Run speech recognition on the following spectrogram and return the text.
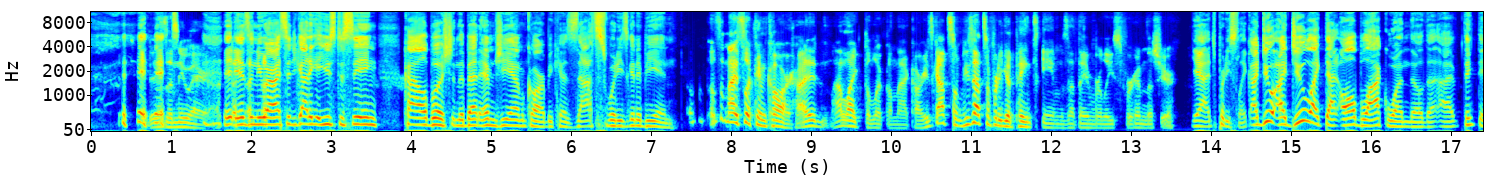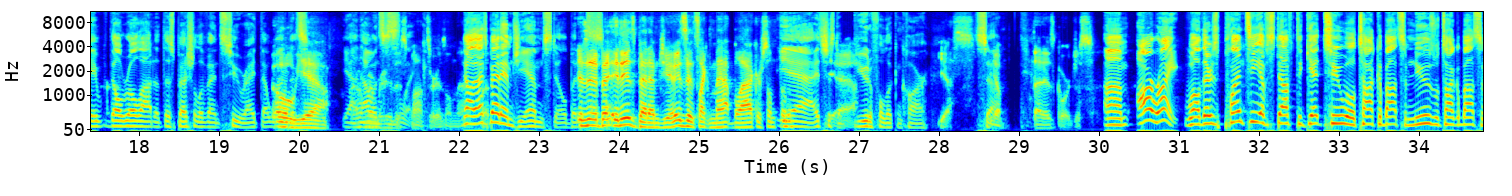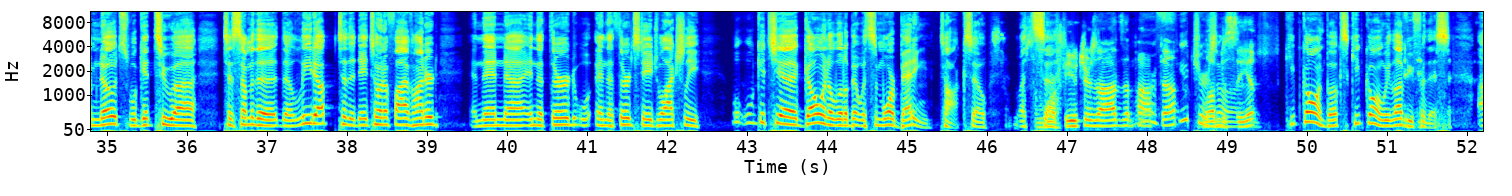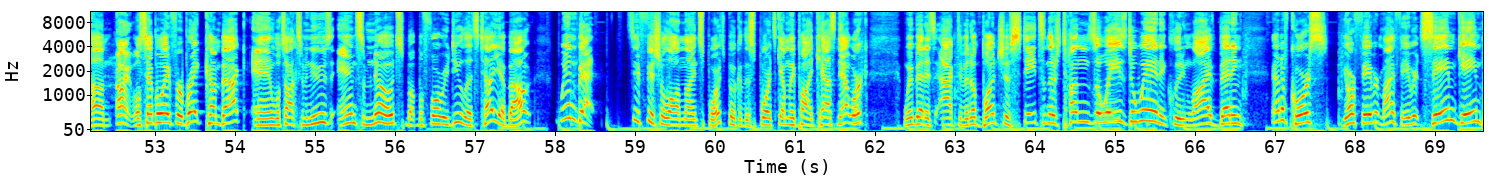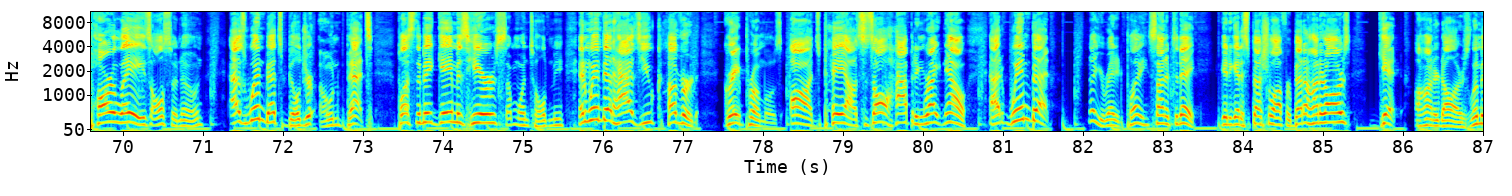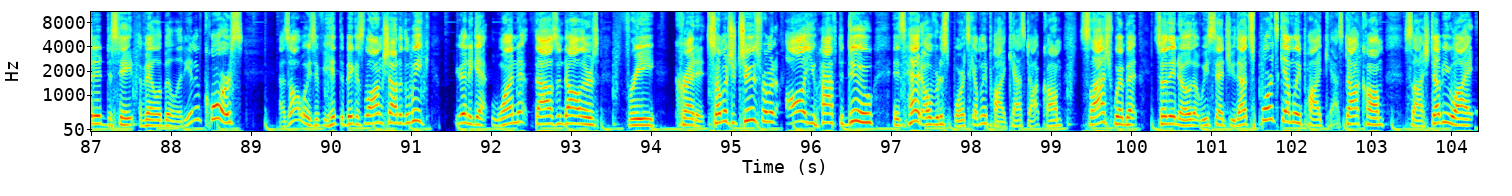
It is a new era. it is a new era. I said you got to get used to seeing Kyle Busch in the Bet MGM car because that's what he's going to be in. That's a nice looking car. I I like the look on that car. He's got some. He's had some pretty good paint schemes that they've released for him this year. Yeah, it's pretty slick. I do I do like that all black one though. That I think they they'll roll out at the special events too, right? That one Oh that's- yeah, yeah, I that remember one's who the slick. sponsor is on that. No, that's but- BetMGM still, but Is it's, it? It is BetMGM. Is it? It's like matte black or something? yeah, it's just Yeah. a beautiful looking car. Yes. So- Yep. That is gorgeous. Um, all right. Well, there's plenty of stuff to get to. We'll talk about some news. We'll talk about some notes. We'll get to uh, to some of the the lead up to the Daytona 500, and then uh, in the third in the third stage, we'll actually we'll, we'll get you going a little bit with some more betting talk. So let's Some more uh, futures odds that popped up. futures Love to see it. Keep going, books. Keep going. We love you for this. Um, all right, we'll step away for a break, come back, and we'll talk some news and some notes. But before we do, let's tell you about WynnBET. It's the official online sports book of the Sports Gambling Podcast Network. WynnBET is active in a bunch of states, and there's tons of ways to win, including live betting and, of course, your favorite, my favorite, same game parlays, also known as WynnBET's Build Your Own Bet. Plus, the big game is here, someone told me, and WynnBET has you covered. Great promos, odds, payouts. It's all happening right now at WynnBET. Now you're ready to play. Sign up today. You're going to get a special offer. Bet $100, get $100. Limited to state availability. And of course, as always, if you hit the biggest long shot of the week, you're going to get $1,000 free credit. So much to choose from, and all you have to do is head over to sportsgamblingpodcast.com slash wynnbet so they know that we sent you. That's sportsgamblingpodcast.com slash W-I-N-N-B-E-T.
